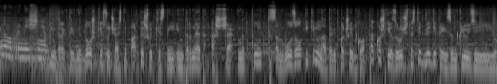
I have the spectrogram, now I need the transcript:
підземному приміщенні. Інтерактивні дошки, сучасні парти, швидкісний інтернет, а ще медпункт, санвузол і кімната відпочинку. Також є зручності для дітей з інклюзією.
